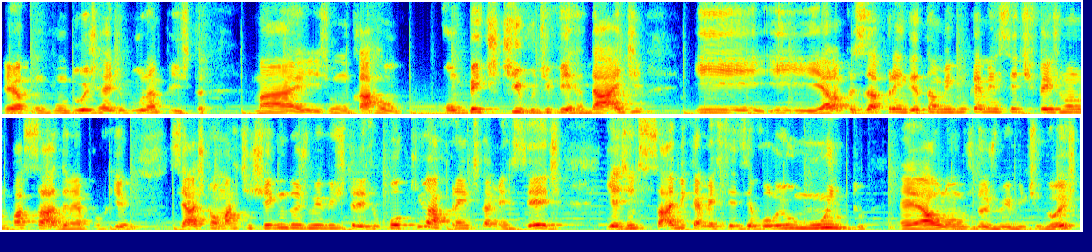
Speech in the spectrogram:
né? com, com duas Red Bull na pista. Mas um carro competitivo de verdade e, e, ela precisa aprender também com o que a Mercedes fez no ano passado, né? Porque se a Aston Martin chega em 2023 um pouquinho à frente da Mercedes, e a gente sabe que a Mercedes evoluiu muito é, ao longo de 2022,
